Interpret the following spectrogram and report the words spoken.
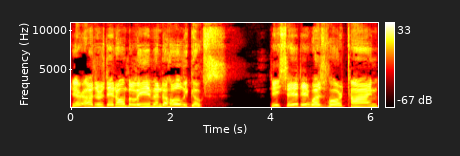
There are others, they don't believe in the Holy Ghost. They said it was for a time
